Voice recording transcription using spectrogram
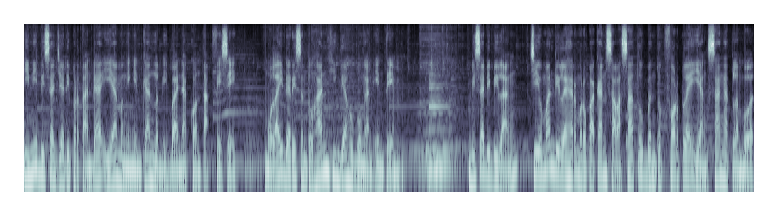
ini bisa jadi pertanda ia menginginkan lebih banyak kontak fisik. Mulai dari sentuhan hingga hubungan intim. Bisa dibilang, ciuman di leher merupakan salah satu bentuk foreplay yang sangat lembut.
